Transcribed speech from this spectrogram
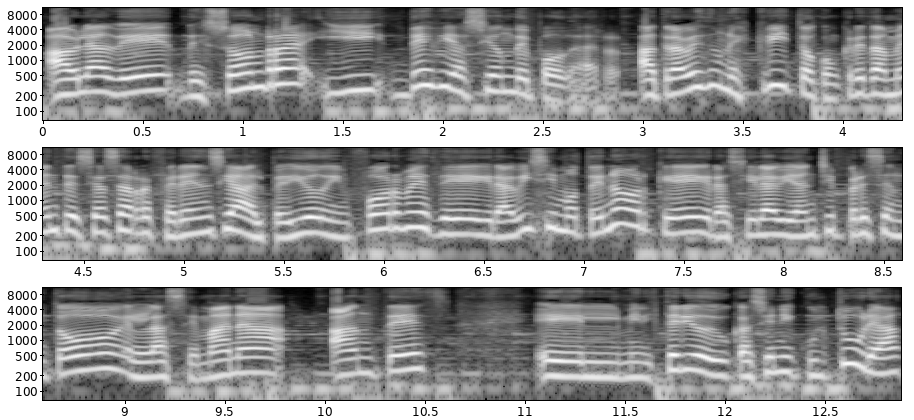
Habla de deshonra y desviación de poder. A través de un escrito, concretamente, se hace referencia al pedido de informes de gravísimo tenor que Graciela Bianchi presentó en la semana antes el Ministerio de Educación y Cultura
